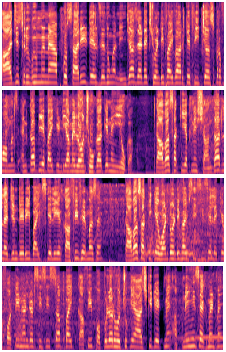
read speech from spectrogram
आज इस रिव्यू में मैं आपको सारी डिटेल्स दे दूँगा निंजा ZX 25R के फीचर्स परफॉर्मेंस एंड कब ये बाइक इंडिया में लॉन्च होगा कि नहीं होगा। कावासाकी अपने शानदार लेजेंडरी बाइक्स के लिए काफ़ी फ़ेमस है। कावासाकी के 125 सीसी से लेकर 1400 सीसी सब बाइक काफ़ी पॉपुलर हो चुके हैं आज की डेट में अपने ही सेगमेंट में।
